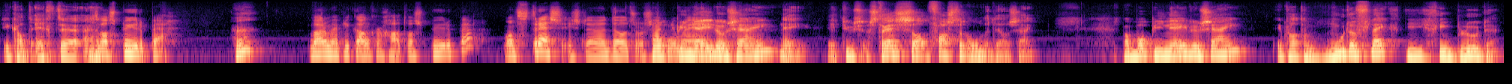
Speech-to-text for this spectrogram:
Ik had echt... eh, Het was pure pech. Huh? Waarom heb je kanker gehad? Was het pure pech? Want stress is de doodsoorzaak Bob nummer één. Pinedo zei... Nee, stress zal vast een onderdeel zijn. Maar Bob Pinedo zei... Ik had een moedervlek die ging bloeden.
